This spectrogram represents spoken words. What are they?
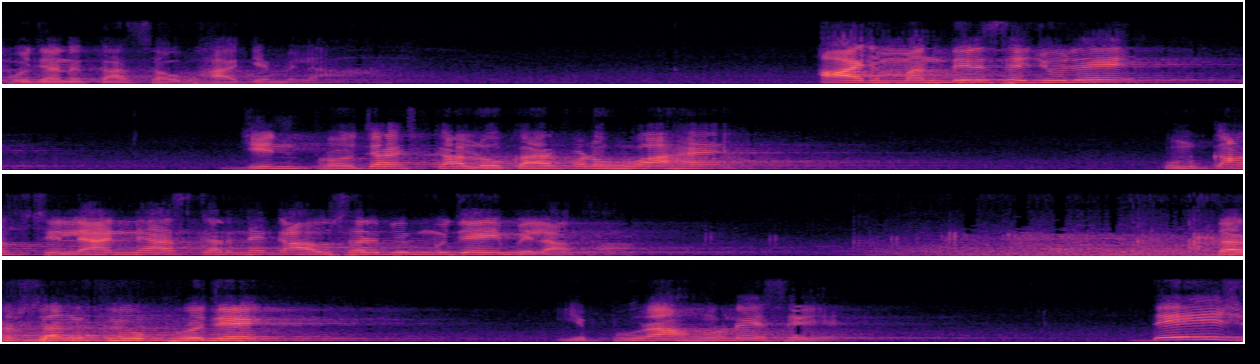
पूजन का सौभाग्य मिला। आज मंदिर से जुड़े जिन प्रोजेक्ट का लोकार्पण हुआ है, उनका शिलान्यास करने का अवसर भी मुझे ही मिला था। दर्शन क्यू प्रोजेक्ट ये पूरा होने से देश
